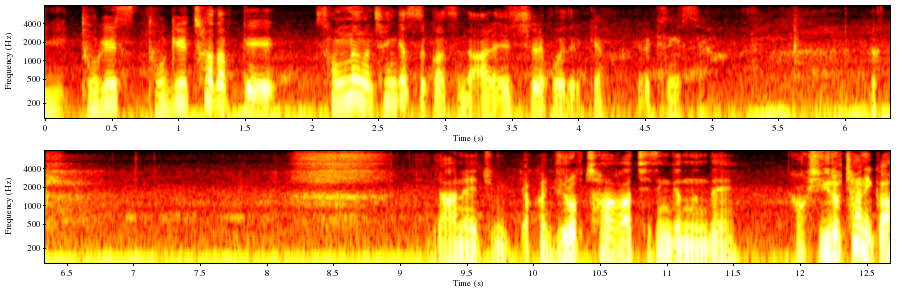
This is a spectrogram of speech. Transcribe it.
유- 독일 독일 차답게 성능은 챙겼을 것 같은데 아 실내 보여드릴게요. 이렇게 생겼어요. 이렇게 이 안에 좀 약간 유럽차 같이 생겼는데 확실히 유럽차니까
